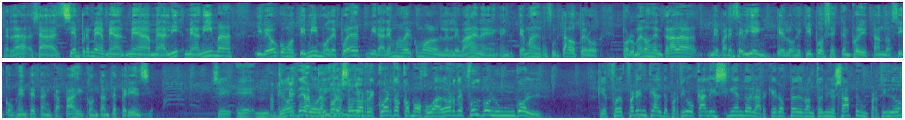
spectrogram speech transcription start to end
¿verdad? O sea, siempre me, me, me, me anima y veo con optimismo. Después miraremos a ver cómo le, va en- en temas de resultados, pero por lo menos de entrada me parece bien que los equipos se estén proyectando así, con gente tan capaz y con tanta experiencia. Sí, eh, yo de Bolillo Bolillo. solo recuerdo como jugador de fútbol un gol que fue frente al Deportivo Cali siendo el arquero Pedro Antonio Sape, un partido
